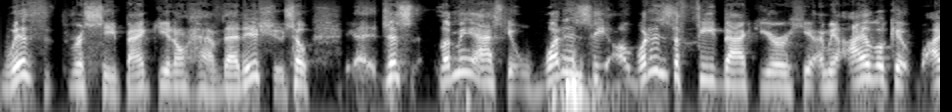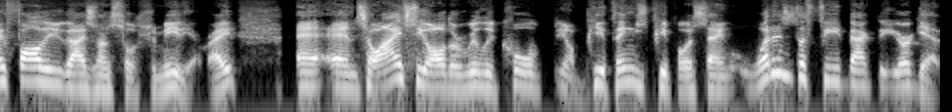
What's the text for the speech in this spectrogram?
with receipt bank you don't have that issue. So uh, just let me ask you what is the uh, what is the feedback you're here i mean i look at i follow you guys on social media right? And, and so i see all the really cool you know things people are saying. What is the feedback that you're getting?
